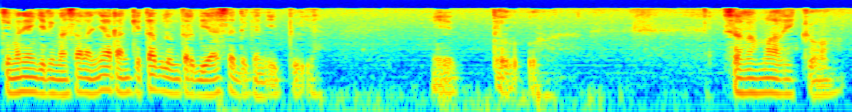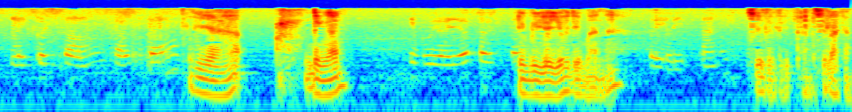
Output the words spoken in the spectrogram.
Cuman yang jadi masalahnya orang kita belum terbiasa dengan itu ya. Itu. Assalamualaikum. Waalaikumsalam, Ustaz. Iya. Dengan Ibu Yoyo, Pak. Ibu Yoyo di mana? Lilitan. Cililitan. Silakan.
